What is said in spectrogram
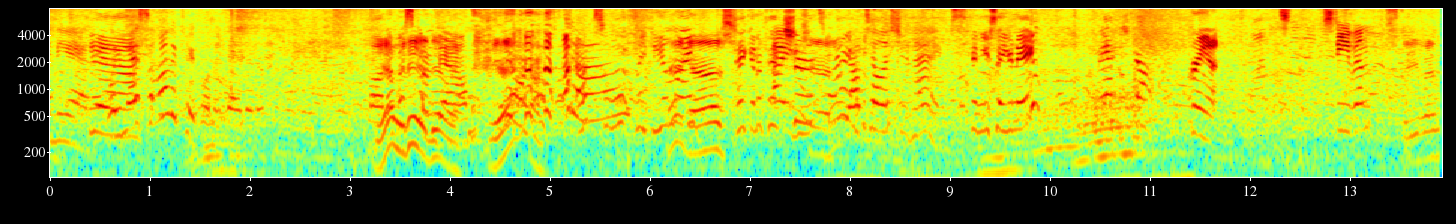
Indiana. Yeah. We met some other people today that are from Indiana. A lot yeah, of we us did, come down. we? Yeah. Absolutely. Do you Hey, mind guys. taking a picture? Hey. Y'all tell us your names. Can you say your name? Grant Steven. Steven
